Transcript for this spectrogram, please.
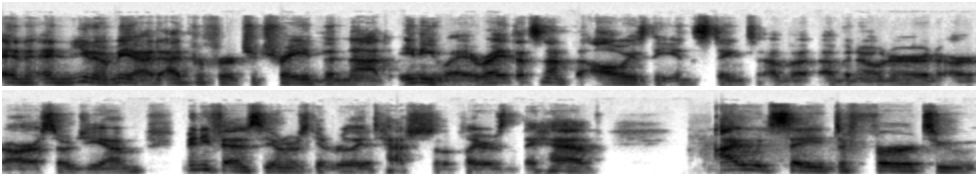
and and you know me, I'd, I'd prefer to trade than not anyway, right? That's not the, always the instinct of a, of an owner or an RSO GM. Many fantasy owners get really attached to the players that they have. I would say defer to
